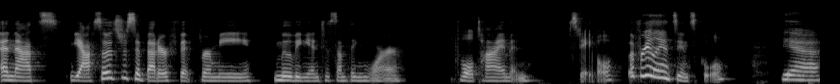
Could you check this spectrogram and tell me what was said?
and that's yeah so it's just a better fit for me moving into something more full-time and stable. But freelancing's cool yeah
